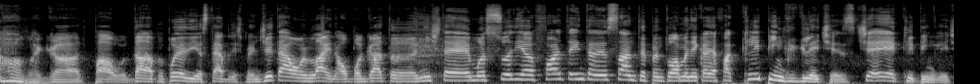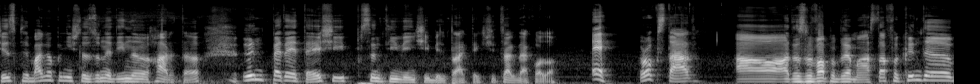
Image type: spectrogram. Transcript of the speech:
Oh my god, Paul. Da, apropo de The Establishment, GTA Online au băgat uh, niște măsuri uh, foarte interesante pentru oamenii care fac clipping glitches. Ce e clipping glitches? Se bagă pe niște zone din uh, hartă în perete și sunt invincibili, practic, și trag de acolo. E, Rockstar a rezolvat problema asta făcând uh,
